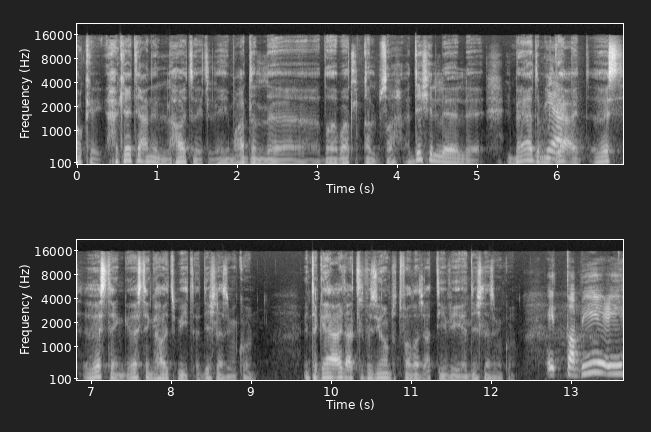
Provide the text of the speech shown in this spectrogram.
okay حكيتي عن ال heart rate اللي هي معدل آه، ضربات القلب صح؟ قديش ال- ال- البني آدم اللي Yeah. قاعد resting resting heart beat قديش لازم يكون؟ أنت قاعد على التلفزيون بتتفرج على ال TV قديش لازم يكون؟ الطبيعي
